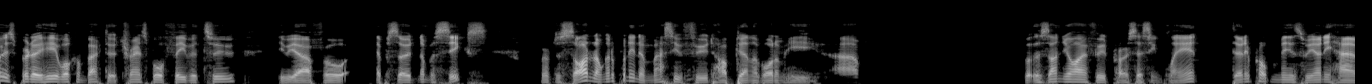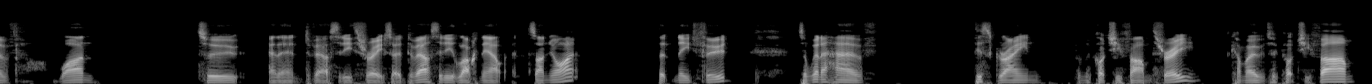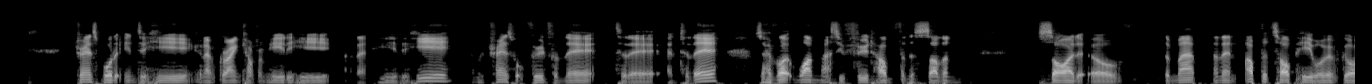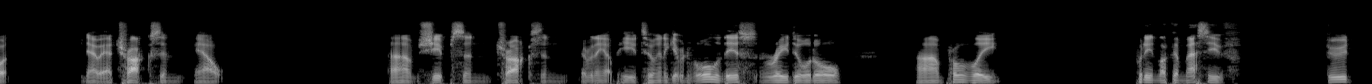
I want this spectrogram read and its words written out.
Guys, Britto here. Welcome back to Transport Fever 2. Here we are for episode number 6, where I've decided I'm going to put in a massive food hub down the bottom here. Um, got the Zunyai food processing plant. The only problem is we only have one, two, and then Davao City 3. So Davao City, Lucknow, and Zunyai that need food. So I'm going to have this grain from the Kochi Farm 3 come over to Kochi Farm transport it into here. You're going to have grain come from here to here, and then here to here, and we transport food from there to there and to there. So have like one massive food hub for the southern side of the map, and then up the top here where we've got you our trucks and our um, ships and trucks and everything up here too. I'm going to get rid of all of this, redo it all. Um, probably put in like a massive food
